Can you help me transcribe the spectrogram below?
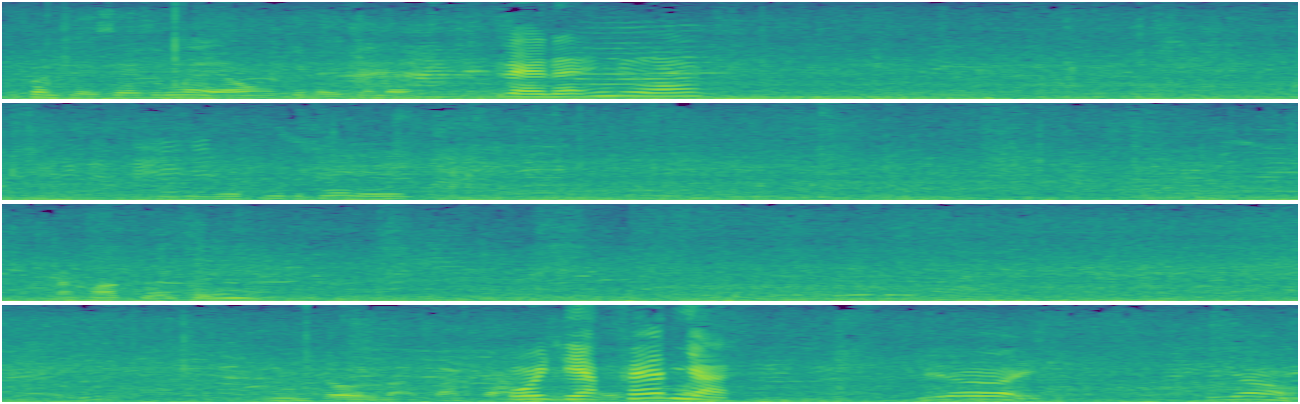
Có cần chạy xe xuống này không? Cái để trên đấy. để đấy cũng được. Đang khóa cửa trên ra. ôi đẹp phết nhỉ Mít ơi, thấy không?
